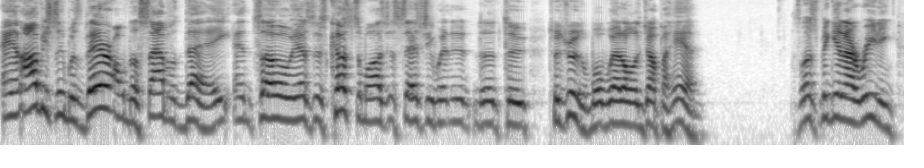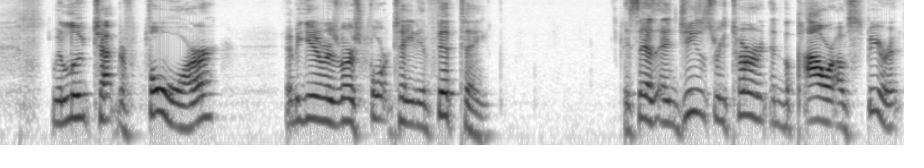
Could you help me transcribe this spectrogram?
and obviously was there on the Sabbath day. And so, as his custom was, it says he went to, to, to Jerusalem. Well, we don't jump ahead. So let's begin our reading with Luke chapter 4 and begin with verse 14 and 15. It says, And Jesus returned in the power of Spirit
